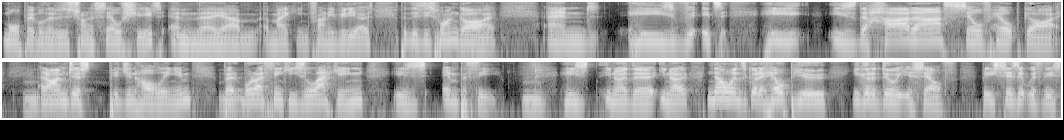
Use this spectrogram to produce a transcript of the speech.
More people that are just trying to sell shit, and Mm. they um, are making funny videos. But there's this one guy, and he's it's he is the hard ass self help guy, Mm. and I'm just pigeonholing him. But what I think he's lacking is empathy. Mm. He's, you know, the, you know, no one's got to help you. You got to do it yourself. But he says it with this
